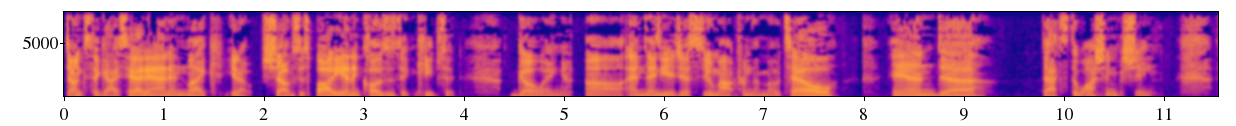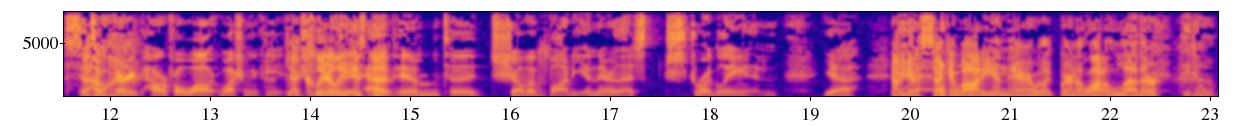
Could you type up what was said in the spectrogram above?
dunks the guy's head in and like you know shoves his body in and closes it and keeps it going. Uh, and then you just zoom out from the motel, and uh, that's the washing machine. So it's a very powerful wa- washing machine. Yeah, clearly is have him to shove a body in there that's struggling and yeah now you got a second body in there. We're like wearing a lot of leather. They don't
